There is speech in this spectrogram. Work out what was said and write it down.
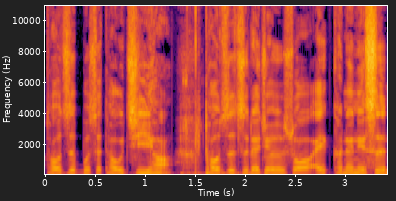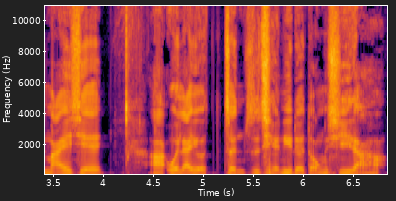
投资不是投机哈，投资指的就是说，哎，可能你是买一些啊未来有增值潜力的东西啦哈，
